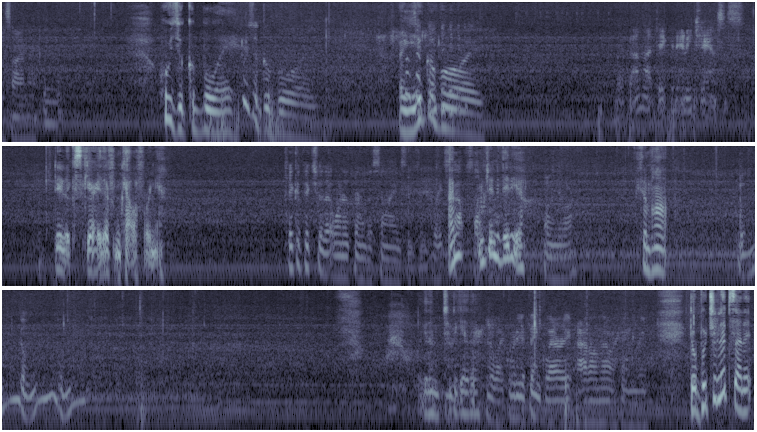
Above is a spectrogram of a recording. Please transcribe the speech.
the sign there. Who's a good boy? Who's a good boy? Are Who's you a good boy? Look, I'm not taking any chances. They look scary. They're from California. Take a picture of that one in front of the sign. Susan. Wait, I'm stop, stop. I'm doing a video. Oh, you are? Look at them hop. Look them two together. You're like, what do you think, Larry? I don't know, Henry. Don't put your lips on it.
